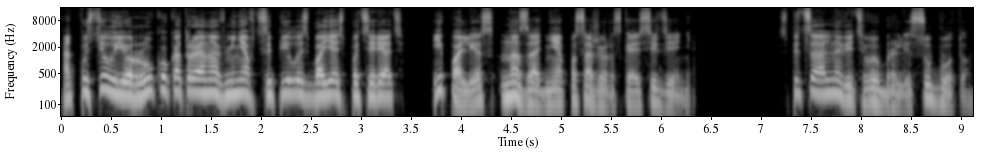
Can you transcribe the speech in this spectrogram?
Отпустил ее руку, которой она в меня вцепилась, боясь потерять, и полез на заднее пассажирское сиденье. Специально ведь выбрали субботу,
